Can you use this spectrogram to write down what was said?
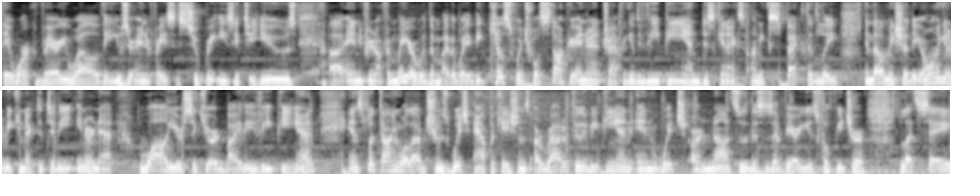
They work very well. The user interface is super easy to use. Uh, and if you're not familiar with them, by the way, the kill switch will stop your internet traffic if the VPN disconnects unexpectedly. And that'll make sure that you're only going to be connected to the internet while you're secured by the VPN. And split tunneling will allow to choose which applications are routed through the VPN and which are not. So this is a very useful feature. Let's say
